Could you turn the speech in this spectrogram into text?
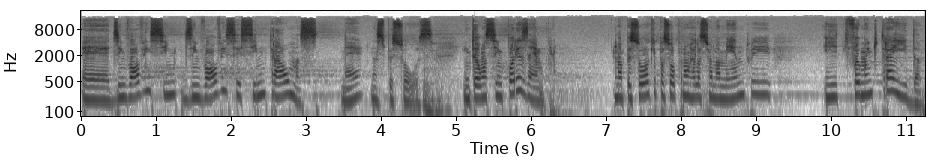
é, desenvolvem sim, desenvolvem-se sim traumas, né, nas pessoas. Uhum. Então, assim, por exemplo, uma pessoa que passou por um relacionamento e, e foi muito traída.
